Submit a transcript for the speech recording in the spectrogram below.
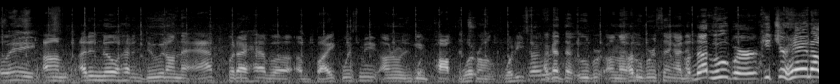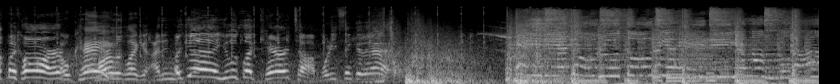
Oh, hey, um, I didn't know how to do it on the app, but I have a, a bike with me. I don't know if you can pop the What- trunk. what are you talking about? I got the Uber on the I'm- Uber thing. I I'm didn't. Uber. Get your hand off my car. okay. Car look like I didn't. Oh, yeah, you look like Carrot Top. What do you think of that? Eğriye doğru doğruya eğri yalandan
